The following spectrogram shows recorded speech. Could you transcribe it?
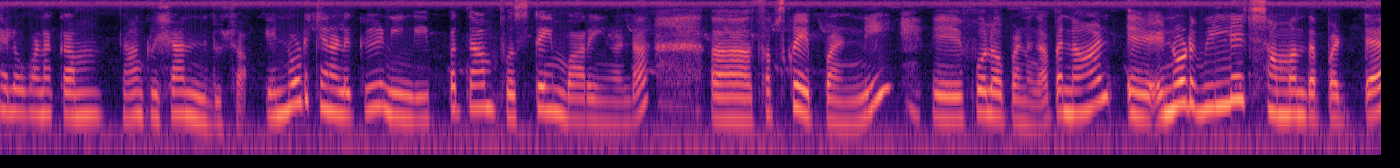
ஹலோ வணக்கம். நான் கிருஷான் நிதுஷா என்னோடய சேனலுக்கு நீங்கள் இப்போ தான் ஃபஸ்ட் டைம் பாருங்கண்டா சப்ஸ்கிரைப் பண்ணி ஃபாலோ பண்ணுங்கள் அப்போ நான் என்னோடய வில்லேஜ் சம்மந்தப்பட்ட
